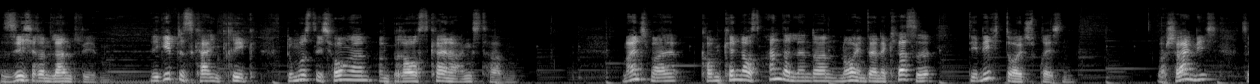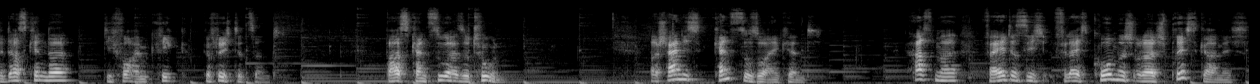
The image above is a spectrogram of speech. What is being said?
sicheren Land leben. Hier gibt es keinen Krieg, du musst nicht hungern und brauchst keine Angst haben. Manchmal kommen Kinder aus anderen Ländern neu in deine Klasse, die nicht Deutsch sprechen. Wahrscheinlich sind das Kinder, die vor einem Krieg geflüchtet sind. Was kannst du also tun? Wahrscheinlich kennst du so ein Kind. Erstmal verhält es sich vielleicht komisch oder spricht gar nicht.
